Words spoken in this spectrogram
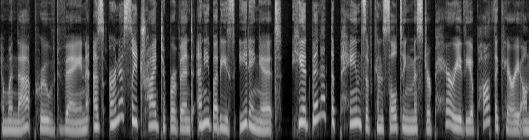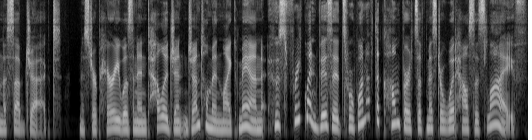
And when that proved vain, as earnestly tried to prevent anybody's eating it, he had been at the pains of consulting Mr. Perry, the apothecary, on the subject. Mr. Perry was an intelligent, gentlemanlike man whose frequent visits were one of the comforts of Mr. Woodhouse's life,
